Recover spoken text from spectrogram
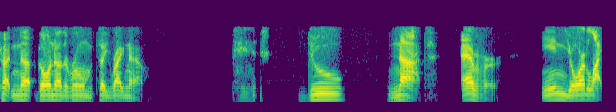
cutting up, go in another room. I'll tell you right now. Do not ever in your life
